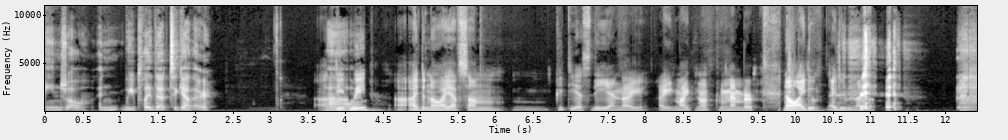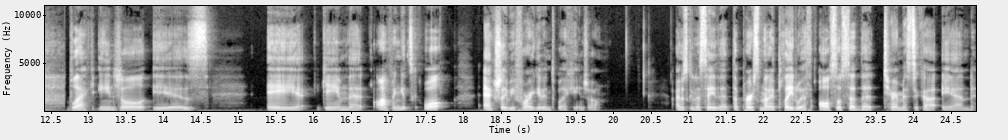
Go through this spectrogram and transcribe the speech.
Angel, and we played that together. Uh, did Um, we? I don't know. I have some PTSD and I, I might not remember. No, I do. I do remember. Black Angel is a game that often gets well. Actually, before I get into Black Angel, I was going to say that the person that I played with also said that Terra Mystica and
